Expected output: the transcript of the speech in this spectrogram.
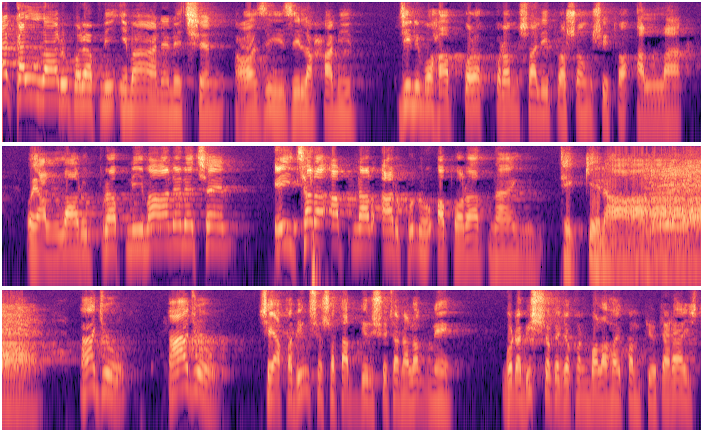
এক আল্লাহর আপনি ইমান এনেছেন, আজিজিল হামিদ, যিনি মহাপরাক্রমশালী, প্রশংসিত আল্লাহ। ওই আল্লাহর উপর আপনি ইমান এনেছেন। এই ছাড়া আপনার আর কোনো অপরাধ নাই, ঠিক কিনা আজও আজও সে একবিংশ শতাব্দীর সূচনা লগ্নে গোটা বিশ্বকে যখন বলা হয় কম্পিউটারাইজড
